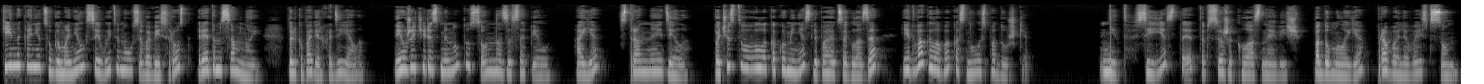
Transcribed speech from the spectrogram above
Кей наконец угомонился и вытянулся во весь рост рядом со мной, только поверх одеяла. И уже через минуту сонно засопел. А я, странное дело, почувствовала, как у меня слепаются глаза, и едва голова коснулась подушки. «Нет, сиеста – это все же классная вещь», – подумала я, проваливаясь в сон.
